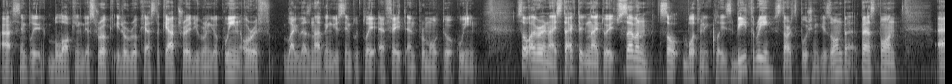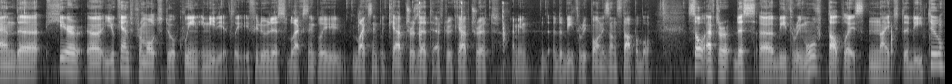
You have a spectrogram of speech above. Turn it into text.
uh, simply blocking this rook. Either rook has to capture it, you bring a queen, or if black does nothing, you simply play f8 and promote to a queen. So a very nice tactic, knight to h7. So Botvinnik plays b3, starts pushing his own passed pawn. And uh, here uh, you can't promote to a queen immediately. If you do this, black simply black simply captures it. After you capture it, I mean the b3 pawn is unstoppable. So after this uh, b3 move, Tal plays knight to d2.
